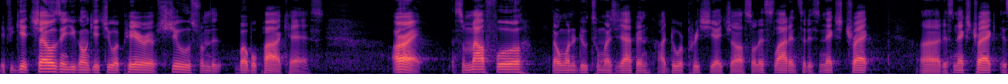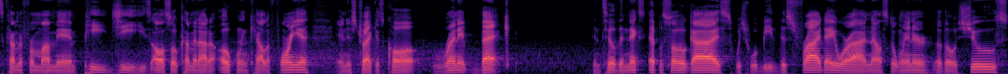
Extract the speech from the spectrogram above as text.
if you get chosen, you're gonna get you a pair of shoes from the Bubble Podcast. All right, that's a mouthful. Don't want to do too much yapping. I do appreciate y'all. So let's slide into this next track. Uh, this next track is coming from my man PG. He's also coming out of Oakland, California, and this track is called "Run It Back." Until the next episode, guys, which will be this Friday, where I announce the winner of those shoes.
